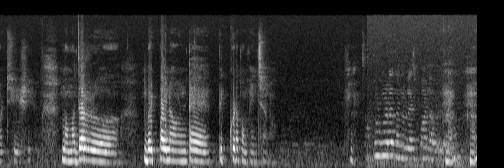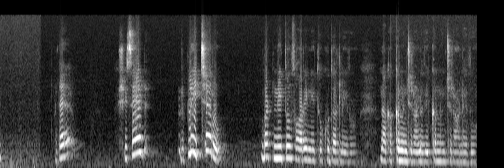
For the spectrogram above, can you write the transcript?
బట్ చేసి మా మదర్ బెడ్ పైన ఉంటే పిక్ కూడా పంపించాను. అంటే షీ సైడ్ రిప్లై ఇచ్చారు. బట్ నీతో సారీ నీతో కుదరలేదు. నాకు అక్కడి నుంచి రాలేదు ఇక్కడి నుంచి రాలేదు.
